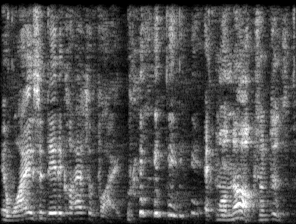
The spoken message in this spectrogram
And why is the data classified? Well, no, because I'm just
